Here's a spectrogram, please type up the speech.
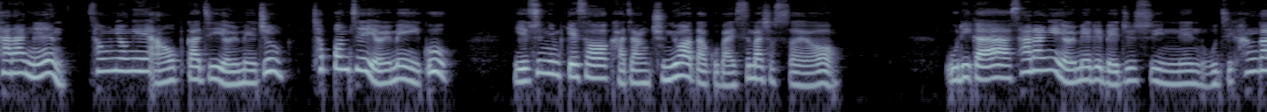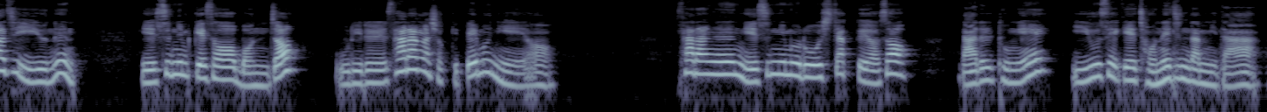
사랑은 성령의 아홉 가지 열매 중 첫 번째 열매이고 예수님께서 가장 중요하다고 말씀하셨어요. 우리가 사랑의 열매를 맺을 수 있는 오직 한 가지 이유는 예수님께서 먼저 우리를 사랑하셨기 때문이에요. 사랑은 예수님으로 시작되어서 나를 통해 이웃에게 전해진답니다.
